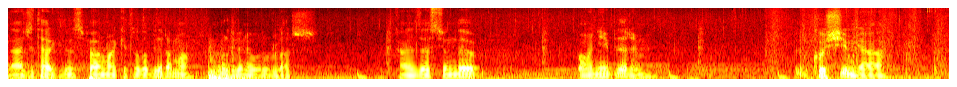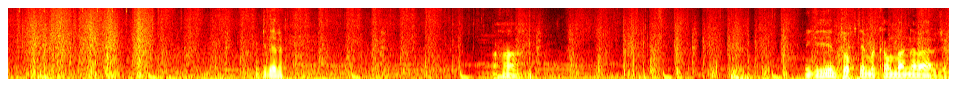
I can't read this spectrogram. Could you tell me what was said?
Nerede terk ettiğim süpermarket olabilir ama orada beni vururlar. Kanalizasyonda oynayabilirim. Koşayım ya. Gidelim. Aha. Bir gideyim toplayayım bakalım ben ne verecek.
